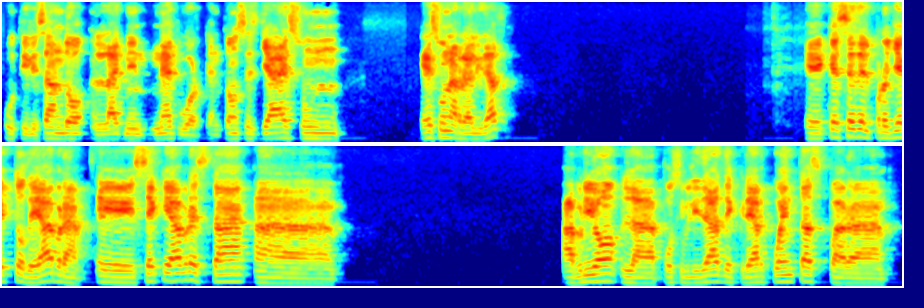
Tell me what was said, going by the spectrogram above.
utilizando Lightning Network. Entonces ya es un es una realidad. Eh, ¿Qué sé del proyecto de Abra? Eh, sé que Abra está a abrió la posibilidad de crear cuentas para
